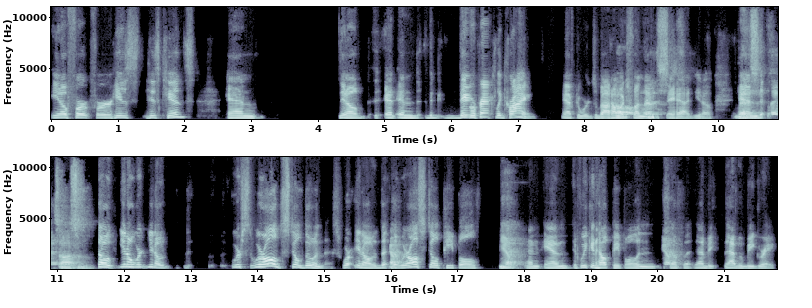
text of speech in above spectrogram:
you know, for for his his kids, and you know, and and the, they were practically crying afterwards about how oh, much fun they, they had. You know, that's, and that's awesome. So you know, we're you know, we're we're all still doing this. We're you know, the, yeah. we're all still people. Yeah, and and if we can help people and yeah. stuff, that'd be that would be great.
